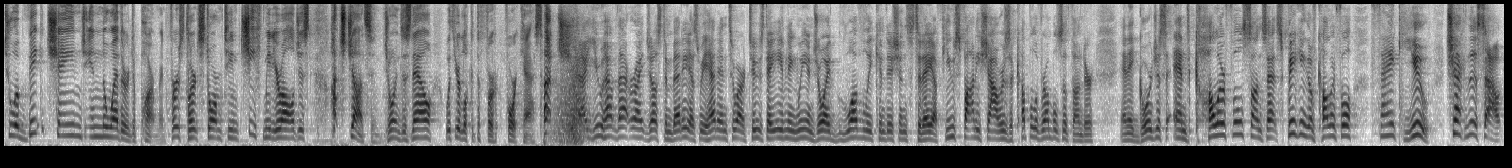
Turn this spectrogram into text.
to a big change in the weather department. First Alert Storm Team Chief Meteorologist Hutch Johnson joins us now with your look at the forecast. Hutch. Yeah, you have that right, Justin Betti. As we head into our Tuesday evening, we enjoyed lovely conditions today. A few spotty showers a couple of rumbles of thunder, and a gorgeous and colorful sunset. Speaking of colorful, thank you. Check this out.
